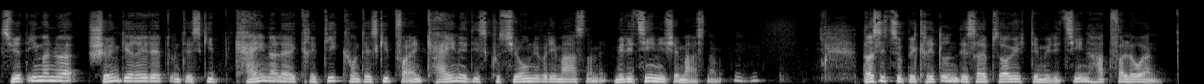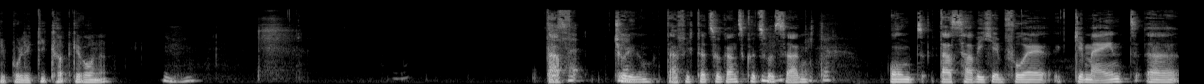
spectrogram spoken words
Es wird immer nur schön geredet und es gibt keinerlei Kritik und es gibt vor allem keine Diskussion über die Maßnahmen, medizinische Maßnahmen. Mhm. Das ist zu bekritteln, deshalb sage ich, die Medizin hat verloren, die Politik hat gewonnen. Mhm. Darf, Entschuldigung, ja. darf ich dazu ganz kurz mhm, was sagen? Bitte. Und das habe ich eben vorher gemeint äh,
